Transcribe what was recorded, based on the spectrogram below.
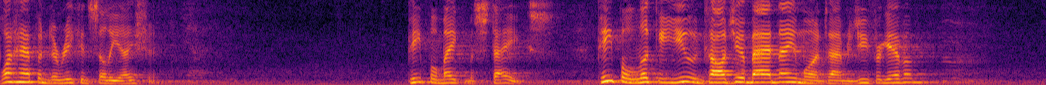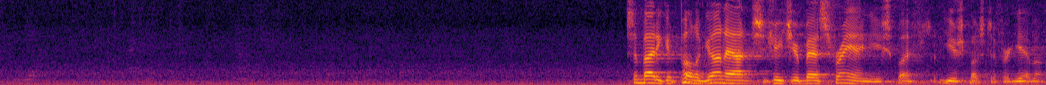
What happened to reconciliation? People make mistakes. People look at you and called you a bad name one time. Did you forgive them? Somebody could pull a gun out and shoot your best friend. You're supposed, you're supposed to forgive them.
